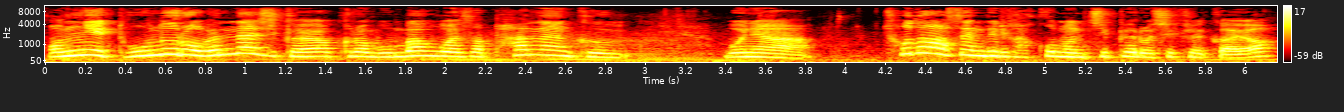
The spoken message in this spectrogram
언니 돈으로 맨날 시켜요? 그럼 문방구에서 파는 그 뭐냐 초등학생들이 갖고 노는 지폐로 시킬까요?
